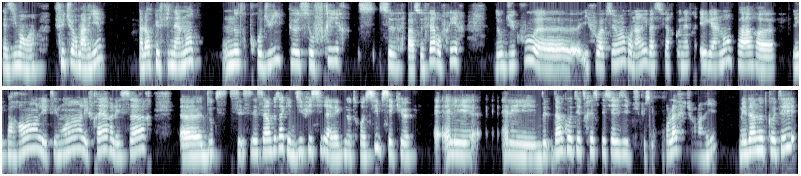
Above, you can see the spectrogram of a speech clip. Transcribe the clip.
quasiment hein, futur marié, alors que finalement, notre produit peut s'offrir, se, enfin, se faire offrir donc du coup, euh, il faut absolument qu'on arrive à se faire connaître également par euh, les parents, les témoins, les frères, les sœurs. Euh, donc c'est un peu ça qui est difficile avec notre cible, c'est que elle est, elle est d'un côté très spécialisée puisque c'est pour la future mariée, mais d'un autre côté,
